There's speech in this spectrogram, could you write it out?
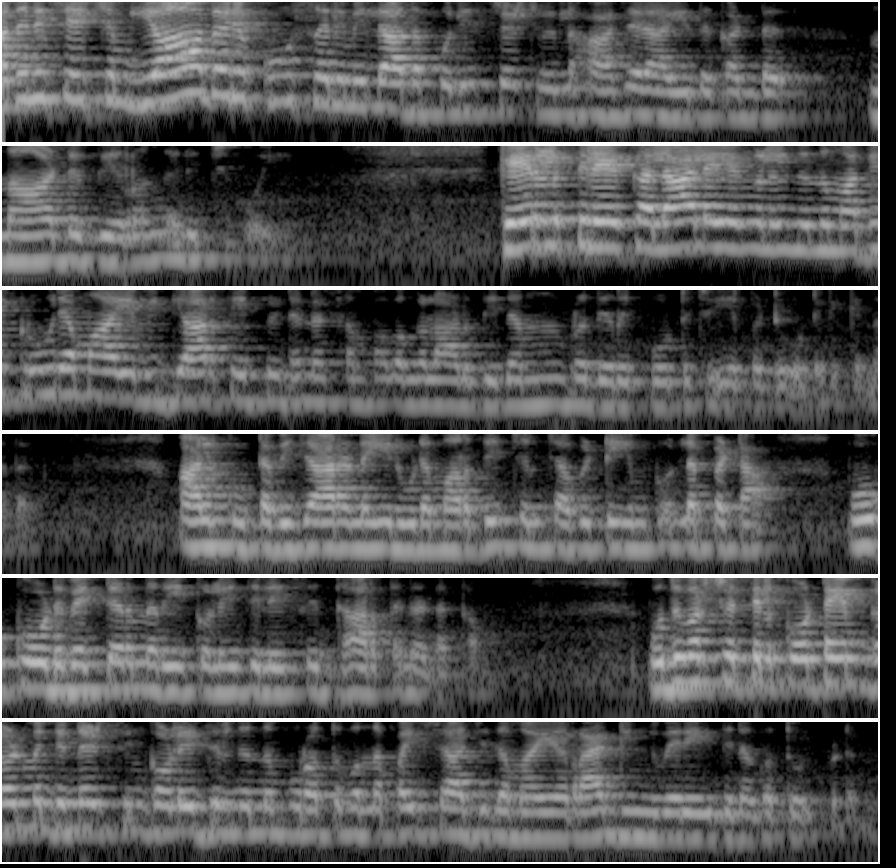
അതിനുശേഷം യാതൊരു കൂസലുമില്ലാതെ പോലീസ് സ്റ്റേഷനിൽ ഹാജരായത് കണ്ട് നാട് വിറങ്ങലിച്ചു പോയി കേരളത്തിലെ കലാലയങ്ങളിൽ നിന്നും അതിക്രൂരമായ വിദ്യാർത്ഥി പീഡന സംഭവങ്ങളാണ് ദിനം പ്രതി റിപ്പോർട്ട് ചെയ്യപ്പെട്ടുകൊണ്ടിരിക്കുന്നത്. ആൾക്കൂട്ട വിചാരണയിലൂടെ മർദ്ദിച്ചും ചവിട്ടിയും കൊല്ലപ്പെട്ട പൂക്കോട് വെറ്ററിനറി കോളേജിലെ സിദ്ധാർത്ഥനടക്കം. പുതുവർഷത്തിൽ കോട്ടയം ഗവൺമെന്റ് നഴ്സിംഗ് കോളേജിൽ നിന്നും പുറത്തു വന്ന പൈശാചികമായ റാഗിംഗ് വരെ ഇതിനകത്ത് ഉൾപ്പെടുന്നു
